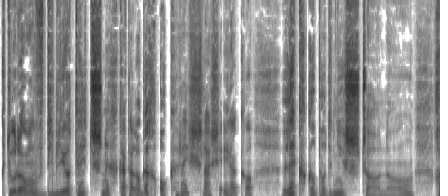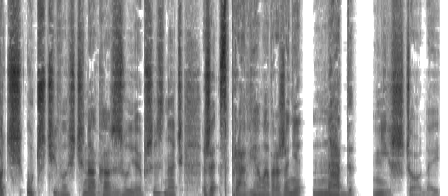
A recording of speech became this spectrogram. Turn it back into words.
którą w bibliotecznych katalogach określa się jako lekko podniszczoną, choć uczciwość nakazuje przyznać, że sprawiała wrażenie nadniszczonej,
